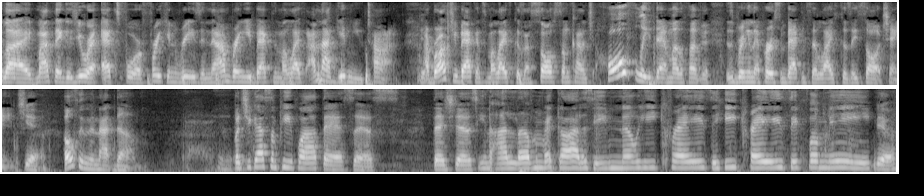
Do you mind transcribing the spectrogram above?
like my thing is, you were an ex for a freaking reason. Now I'm bringing you back into my life. I'm not giving you time. I brought you back into my life because I saw some kind of. Ch- Hopefully, that motherfucker is bringing that person back into their life because they saw a change. Yeah. Hopefully, they're not dumb. But you got some people out there, sis. That's just, you know, I love him regardless, even though he crazy. He crazy for me Yeah.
